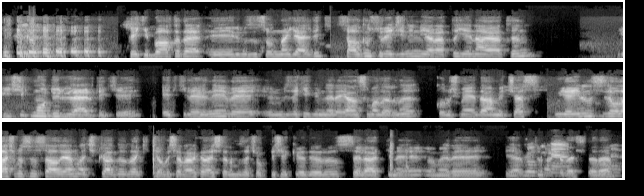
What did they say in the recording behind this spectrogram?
Peki bu hafta da elimizin sonuna geldik. Salgın sürecinin yarattığı yeni hayatın değişik modüllerdeki etkilerini ve önümüzdeki günlere yansımalarını konuşmaya devam edeceğiz. Bu yayının size ulaşmasını sağlayan Açık Radyo'daki çalışan arkadaşlarımıza çok teşekkür ediyoruz. Selahattin'e, Ömer'e, diğer bütün Robine. arkadaşlara. Evet.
